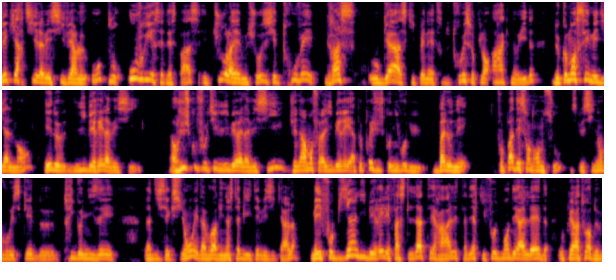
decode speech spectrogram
écartiez la vessie vers le haut pour ouvrir cet espace et toujours la même chose, essayer de trouver grâce au gaz qui pénètre, de trouver ce plan arachnoïde, de commencer médialement et de libérer la vessie. Alors jusqu'où faut-il libérer la vessie? Généralement, il faut la libérer à peu près jusqu'au niveau du ballonnet, faut pas descendre en dessous, parce que sinon vous risquez de trigoniser la dissection et d'avoir une instabilité vésicale. Mais il faut bien libérer les faces latérales, c'est-à-dire qu'il faut demander à l'aide opératoire de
